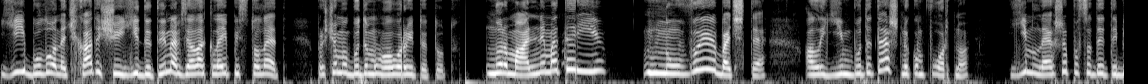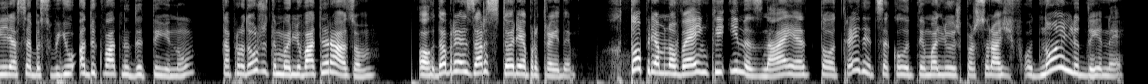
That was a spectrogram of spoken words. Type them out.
Їй було начхати, що її дитина взяла клей пістолет. Про що ми будемо говорити тут? Нормальні матері. Ну, вибачте, але їм буде теж некомфортно. Їм легше посадити біля себе свою адекватну дитину та продовжити малювати разом. Ох, добре, зараз історія про трейди. Хто прям новенький і не знає, то трейди це коли ти малюєш персонажів одної людини,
